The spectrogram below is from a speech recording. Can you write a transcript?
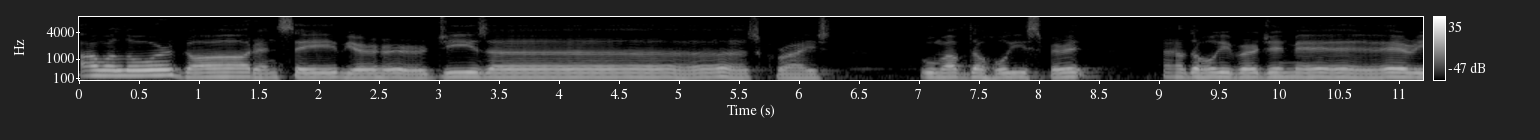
our Lord God and Savior, Jesus Christ, whom of the Holy Spirit and of the Holy Virgin Mary.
